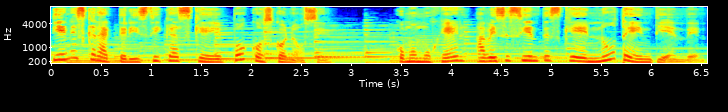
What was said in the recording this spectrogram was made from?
Tienes características que pocos conocen. Como mujer, a veces sientes que no te entienden.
